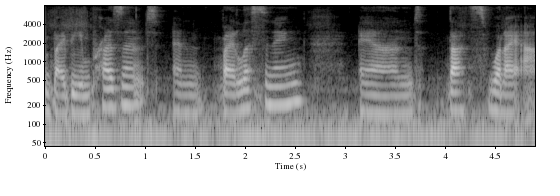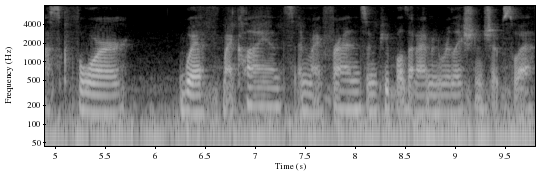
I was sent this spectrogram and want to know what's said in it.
by being present, and by listening. And that's what I ask for with my clients and my friends and people that I'm in relationships with,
